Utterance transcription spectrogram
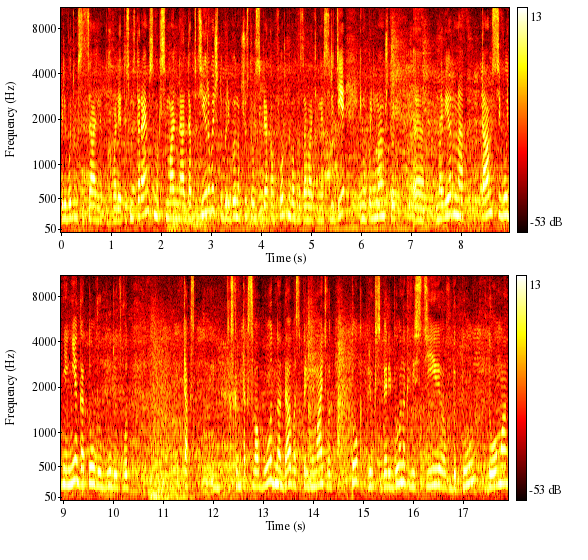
переводим к социальной похвале. То есть мы стараемся максимально адаптировать, чтобы ребенок чувствовал себя комфортно в образовательной среде. И мы понимаем, что, э, наверное, там сегодня не готовы будут вот так, так скажем так, свободно да, воспринимать вот то, как привык себя ребенок вести в быту, дома.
